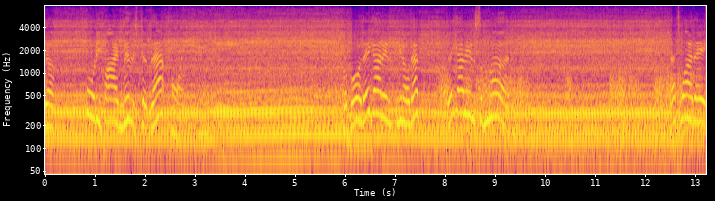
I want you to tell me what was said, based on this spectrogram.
to 45 minutes to that point. But boy, they got in, you know, that they got into some mud. That's why they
